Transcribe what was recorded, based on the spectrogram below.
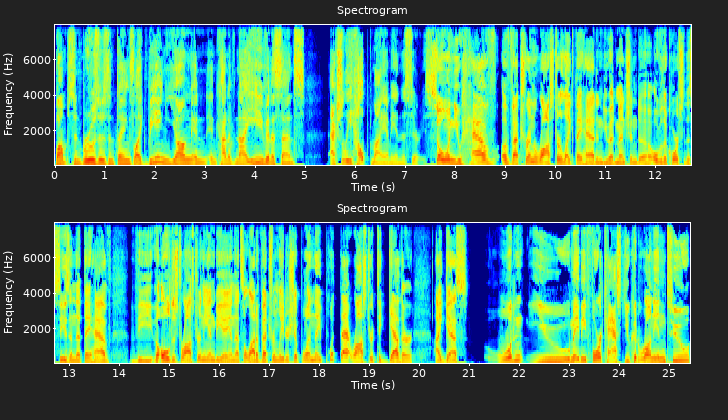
bumps and bruises and things. Like being young and and kind of naive in a sense actually helped Miami in this series. So when you have a veteran roster like they had, and you had mentioned uh, over the course of the season that they have the the oldest roster in the NBA, and that's a lot of veteran leadership. When they put that roster together, I guess wouldn't you maybe forecast you could run into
